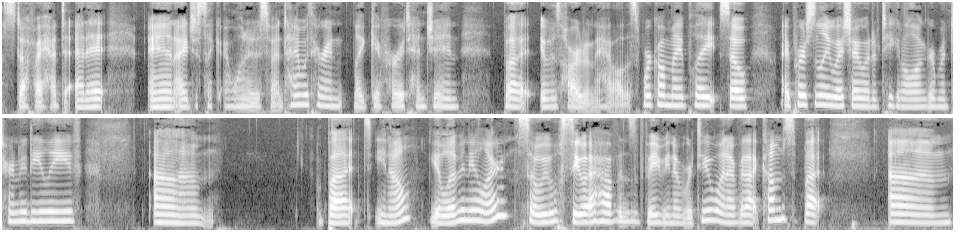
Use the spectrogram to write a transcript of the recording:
stuff I had to edit and I just like I wanted to spend time with her and like give her attention but it was hard when I had all this work on my plate. So I personally wish I would have taken a longer maternity leave um but you know you live and you learn so we will see what happens with baby number 2 whenever that comes but um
